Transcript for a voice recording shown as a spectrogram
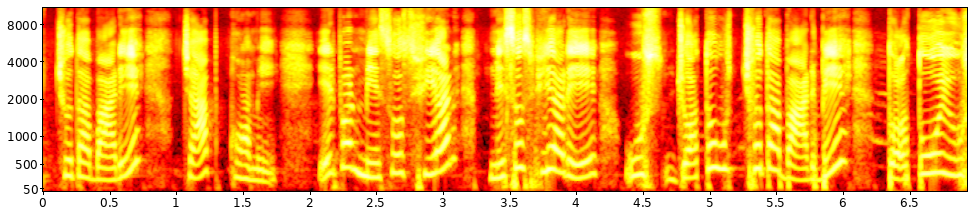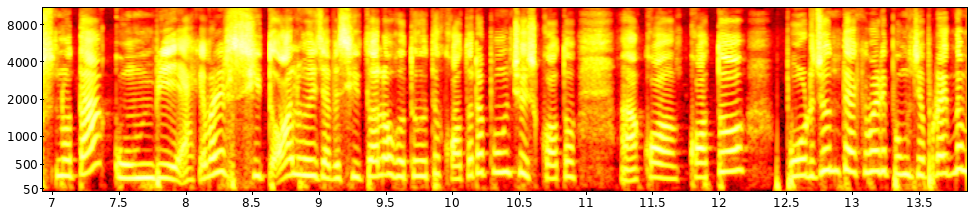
উচ্চতা বাড়ে, চাপ কমে। এরপর মেসোস্ফিয়ার। মেসোস্ফিয়ারে উস, যত উচ্চতা বাড়বে, ততই উষ্ণতা কমবে। একেবারে শীতল হয়ে যাবে। শীতলও হতে হতে কতটা পৌঁছিস? কত কত পর্যন্ত একেবারে পৌঁছে পুরো একদম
